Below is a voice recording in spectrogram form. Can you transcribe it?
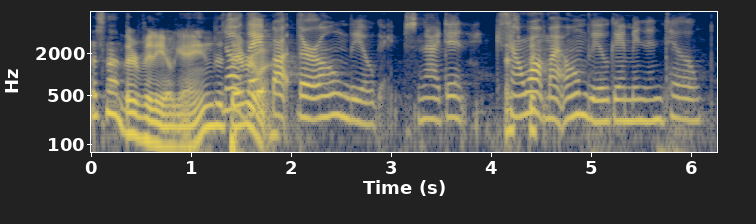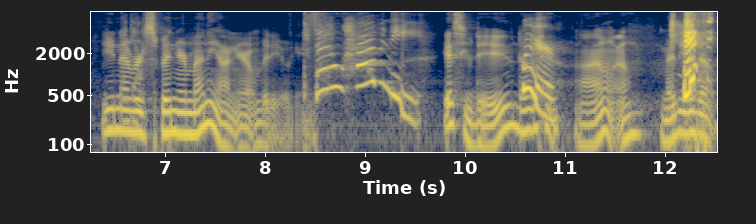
That's not their video games. It's no, everyone. they bought their own video games, and I didn't. Because I want my own video game and until. you never spend your money on your own video games. Because I don't have any. Yes, you do. Don't Where? You? I don't know. Maybe you don't.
